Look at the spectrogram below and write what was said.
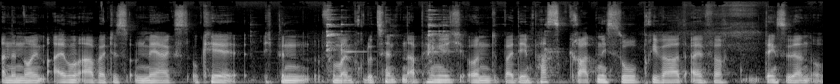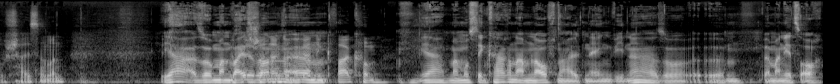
an einem neuen Album arbeitest und merkst, okay, ich bin von meinem Produzenten abhängig und bei dem passt gerade nicht so privat, einfach denkst du dann, oh scheiße, Mann. Ja, also man weiß schon, ähm, ja, man muss den Karren am Laufen halten irgendwie. Ne? Also ähm, wenn man jetzt auch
